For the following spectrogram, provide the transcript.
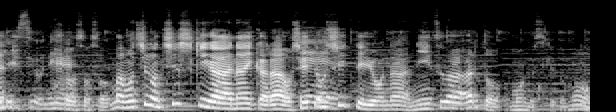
いでね。すよねそうそうそう。まあもちろん知識がないから教えてほしいっていうようなニーズはあると思うんですけども、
